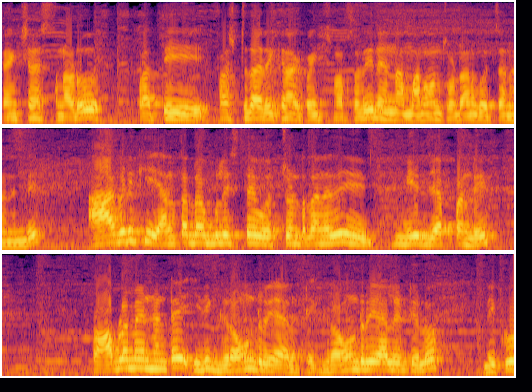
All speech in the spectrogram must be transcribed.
పెన్షన్ ఇస్తున్నాడు ప్రతి ఫస్ట్ తారీఖు నాకు పెన్షన్ వస్తుంది నేను నా మనవని చూడడానికి వచ్చాననింది ఆవిడికి ఎంత డబ్బులు ఇస్తే వచ్చి ఉంటుంది అనేది మీరు చెప్పండి. ప్రాబ్లం ఏంటంటే ఇది గ్రౌండ్ రియాలిటీ. గ్రౌండ్ రియాలిటీలో మీకు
